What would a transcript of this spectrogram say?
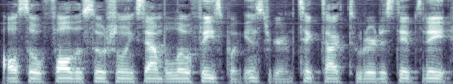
Also, follow the social links down below Facebook, Instagram, TikTok, Twitter to stay up to date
